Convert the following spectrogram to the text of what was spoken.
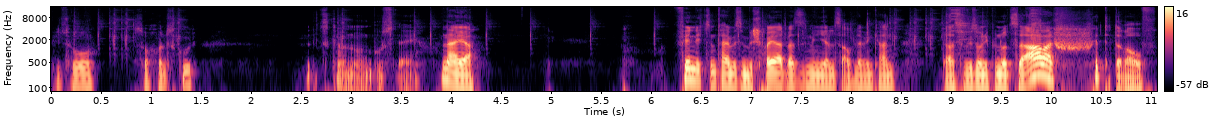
Wieso? Ist doch alles gut. Let's go nur ein Boost, ey. Naja. Finde ich zum Teil ein bisschen bescheuert, was ich mir hier alles aufleveln kann. Da ich sowieso nicht benutze. Aber shit drauf.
